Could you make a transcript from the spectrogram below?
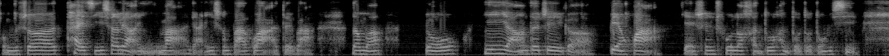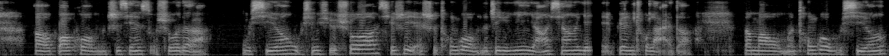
我们说太极生两仪嘛，两仪生八卦，对吧？那么由阴阳的这个变化，衍生出了很多很多的东西，呃，包括我们之前所说的。五行，五行学说其实也是通过我们的这个阴阳相演变出来的。那么我们通过五行，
